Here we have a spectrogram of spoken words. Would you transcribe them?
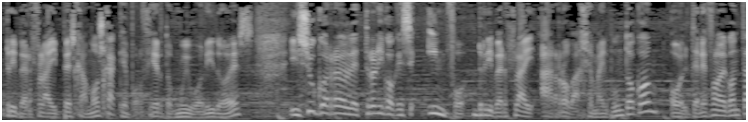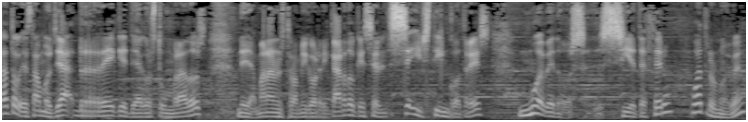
Riverfly Pesca Mosca, que por cierto muy bonito es, y su correo electrónico que es info riverfly@gmail.com o el teléfono de contacto que estamos ya requete acostumbrados de llamar a nuestro amigo Ricardo, que es el 653 927049.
